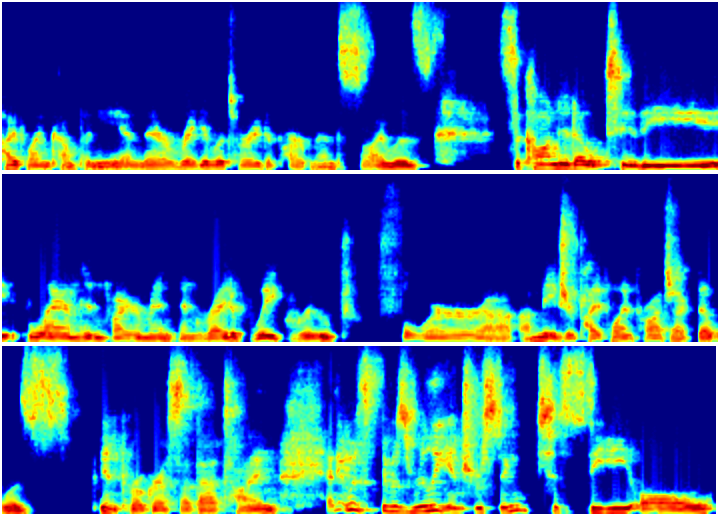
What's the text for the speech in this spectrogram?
pipeline company and their regulatory departments. So I was seconded out to the land environment and right of way group for uh, a major pipeline project that was in progress at that time and it was it was really interesting to see all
